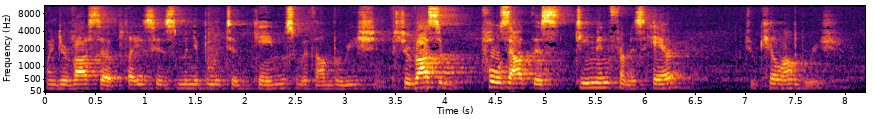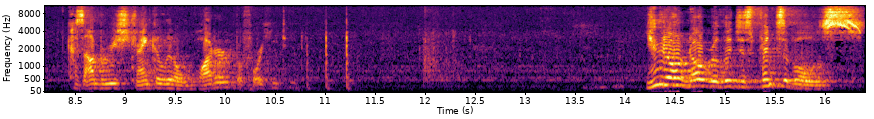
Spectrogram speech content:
When Durvasa plays his manipulative games with Ambarish, Durvasa pulls out this demon from his hair to kill Ambarish because Ambarish drank a little water before he did. You don't know religious principles.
